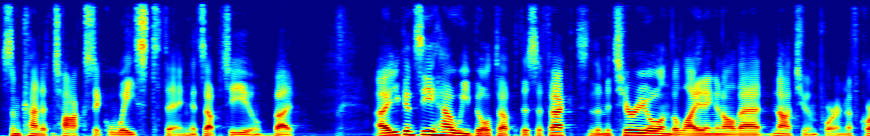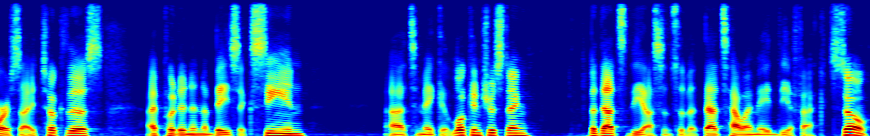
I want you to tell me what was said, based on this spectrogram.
some kind of toxic waste thing. It's up to you. But uh, you can see how we built up this effect. The material and the lighting and all that, not too important. Of course, I took this, I put it in a basic scene uh, to make it look interesting but that's the essence of it. That's how I made the effect. So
